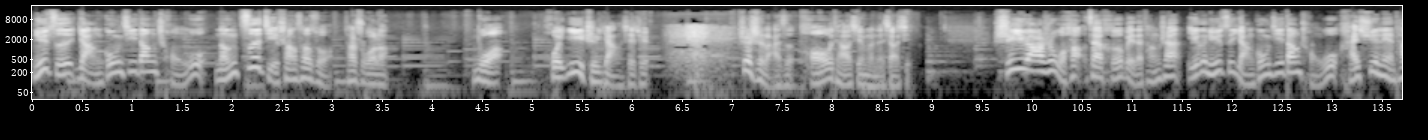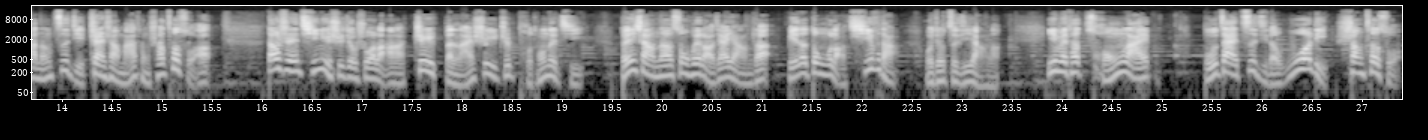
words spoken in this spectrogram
女子养公鸡当宠物，能自己上厕所。她说了，我会一直养下去。这是来自头条新闻的消息。十一月二十五号，在河北的唐山，一个女子养公鸡当宠物，还训练它能自己站上马桶上厕所。当事人齐女士就说了啊，这本来是一只普通的鸡，本想呢送回老家养的，别的动物老欺负它，我就自己养了。因为它从来不在自己的窝里上厕所，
